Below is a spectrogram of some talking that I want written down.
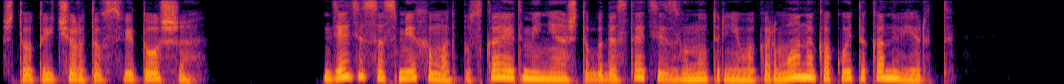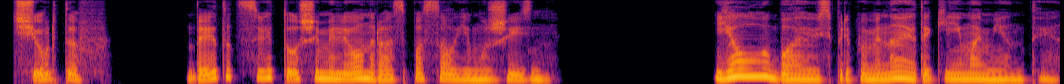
«Что ты чертов святоша?» Дядя со смехом отпускает меня, чтобы достать из внутреннего кармана какой-то конверт. Чёртов! Да этот святоша миллион раз спасал ему жизнь. Я улыбаюсь, припоминая такие моменты.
